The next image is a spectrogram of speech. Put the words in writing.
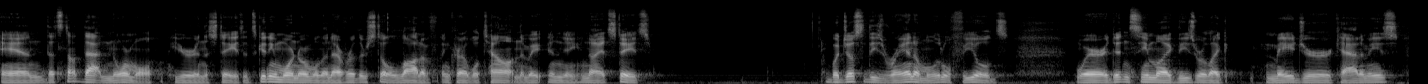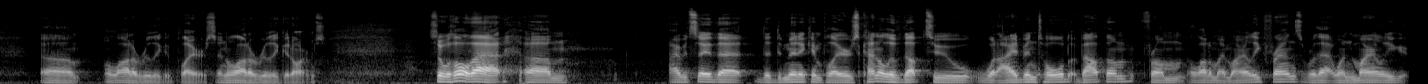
And that's not that normal here in the States. It's getting more normal than ever. There's still a lot of incredible talent in the, in the United States. But just these random little fields where it didn't seem like these were like major academies. Um, a lot of really good players and a lot of really good arms. So with all that, um, I would say that the Dominican players kind of lived up to what I had been told about them from a lot of my minor league friends. Were that when minor league,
